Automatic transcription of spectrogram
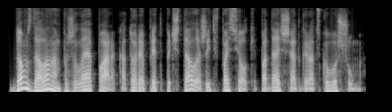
Дом сдала нам пожилая пара, которая предпочитала жить в поселке, подальше от городского шума.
